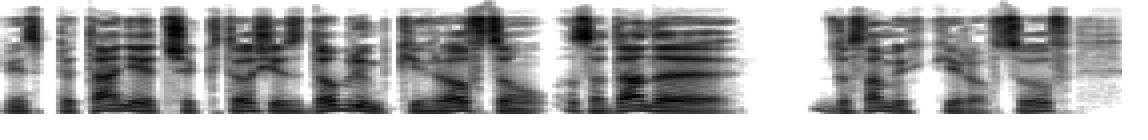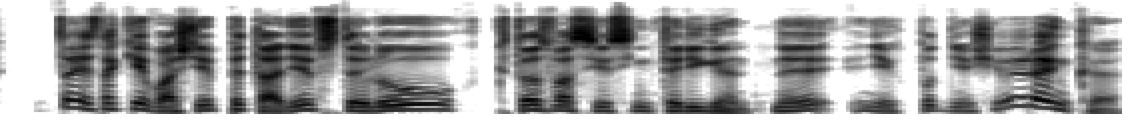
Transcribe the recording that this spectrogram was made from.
Więc pytanie, czy ktoś jest dobrym kierowcą, zadane do samych kierowców, to jest takie właśnie pytanie w stylu: kto z Was jest inteligentny, niech podniesie rękę.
